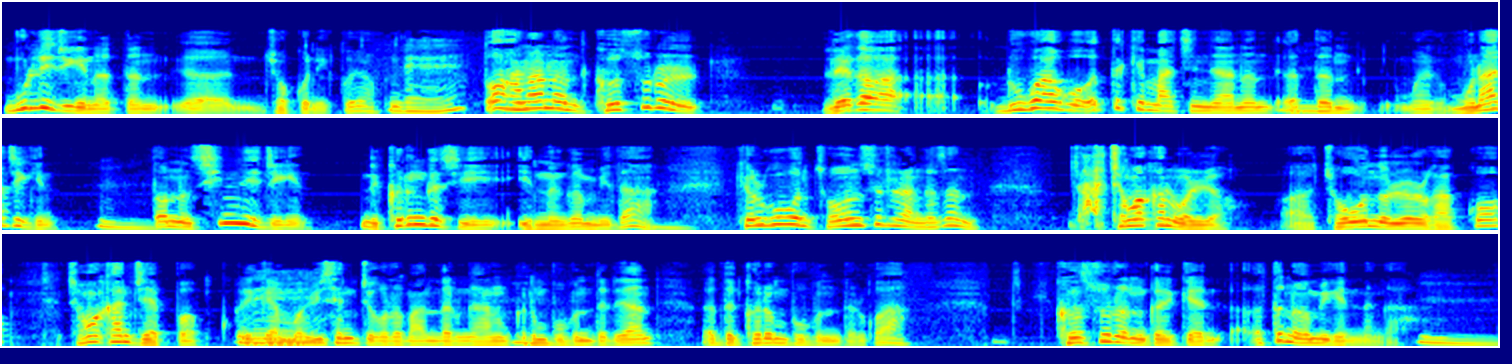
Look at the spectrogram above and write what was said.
물리적인 어떤 어, 조건이 있고요. 네. 또 하나는 그 술을 내가 누구하고 어떻게 마치냐는 어떤 뭐 문화적인 음. 또는 심리적인 그런 것이 있는 겁니다. 결국은 좋은 술이라는 것은 아, 정확한 원료, 어, 좋은 원료를 갖고 정확한 제법, 그러니까 네. 뭐 위생적으로 만드는 거 하는 그런 부분들에 대한 어떤 그런 부분들과 그 술은 그렇게 어떤 의미가 있는가. 음.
